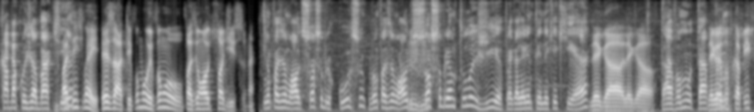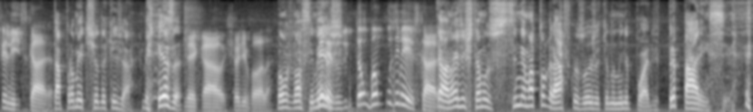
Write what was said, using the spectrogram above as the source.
acabar com o jabá aqui. Mas a gente vai. Exato. E vamos, vamos fazer um áudio só disso, né? Vamos fazer um áudio só sobre o curso. Vamos fazer um áudio uhum. só sobre a antologia, pra galera entender o que, que é. Legal, legal. Tá, vamos. Tá legal, prom... vão ficar bem felizes, cara. Tá prometido aqui já. Beleza? Legal, show de bola. Vamos pros nossos e-mails? Beleza, então vamos pros e-mails, cara. É, nós estamos cinematográficos hoje aqui no Minipod. Preparem-se.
